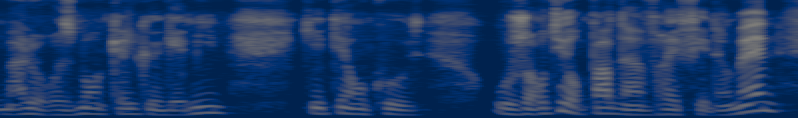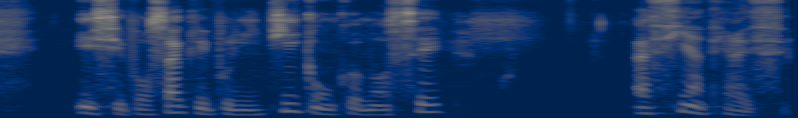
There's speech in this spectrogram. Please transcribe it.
malheureusement quelques gamines qui étaient en cause. Aujourd'hui, on parle d'un vrai phénomène Et c'est pour ça que les politiques ont commencé à s'y intéresser.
